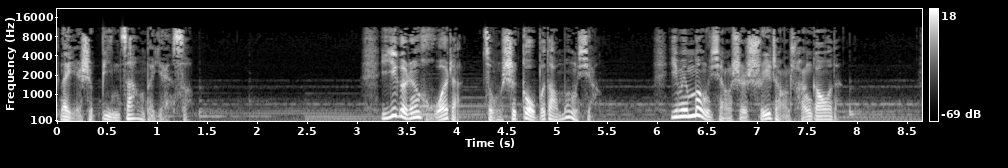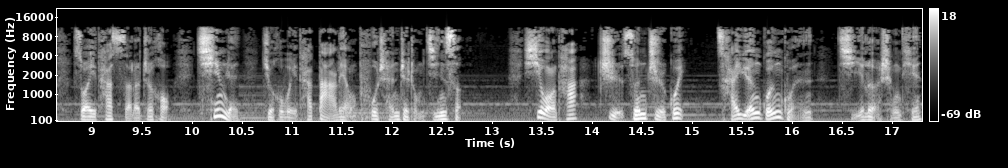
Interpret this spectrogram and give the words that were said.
那也是殡葬的颜色。一个人活着总是够不到梦想，因为梦想是水涨船高的，所以他死了之后，亲人就会为他大量铺陈这种金色，希望他至尊至贵，财源滚滚，极乐升天。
